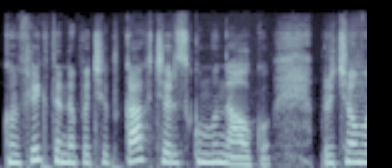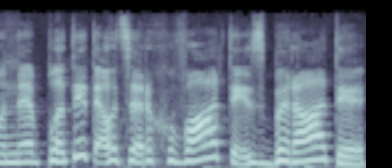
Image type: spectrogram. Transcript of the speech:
Конфлікти на початках через комуналку. Причому не платити, а оце рахувати, збирати,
